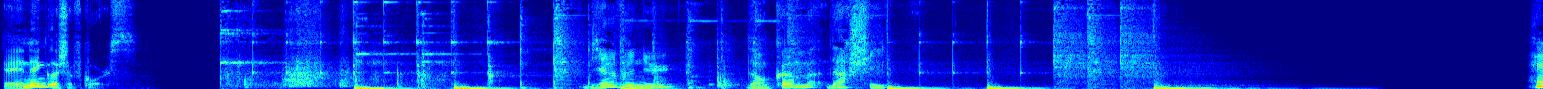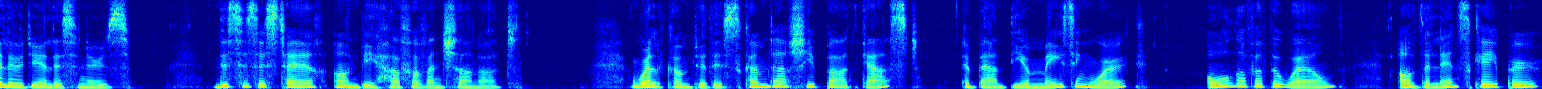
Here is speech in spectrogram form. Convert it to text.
In English, of course. Bienvenue dans Com d'Archi. Hello, dear listeners. This is Esther on behalf of Anne Charlotte. Welcome to this Com d'Archi podcast about the amazing work all over the world of the landscaper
